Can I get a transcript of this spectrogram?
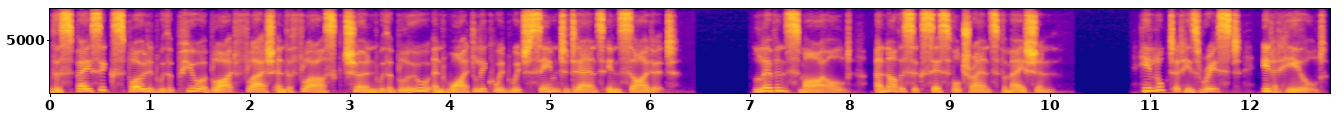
The space exploded with a pure blight flash and the flask churned with a blue and white liquid which seemed to dance inside it. Levin smiled, another successful transformation. He looked at his wrist, it had healed.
